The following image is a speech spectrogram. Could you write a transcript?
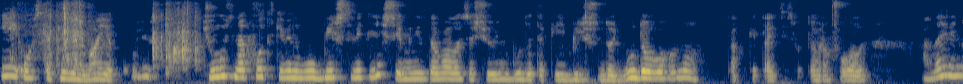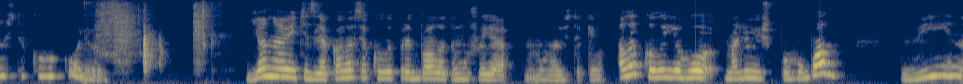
І ось такий він має колір. Чомусь на фотки він був більш світліший, мені здавалося, що він буде такий більш до нюдового. Ну, так китайці сфотографували. Але він ось такого кольору. Я навіть і злякалася, коли придбала, тому що я намагаюся таким. Але коли його малюєш по губам, він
